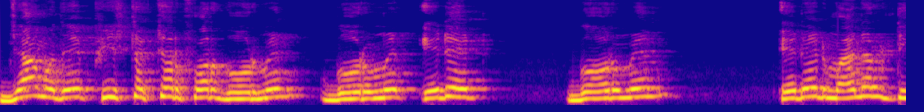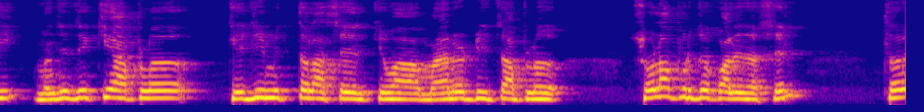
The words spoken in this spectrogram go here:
ज्यामध्ये fee structure for government government aided government aided minority म्हणजे जे की आपलं के जी मित्तल असेल किंवा मायनॉरिटीचं आपलं सोलापूरचं कॉलेज असेल तर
